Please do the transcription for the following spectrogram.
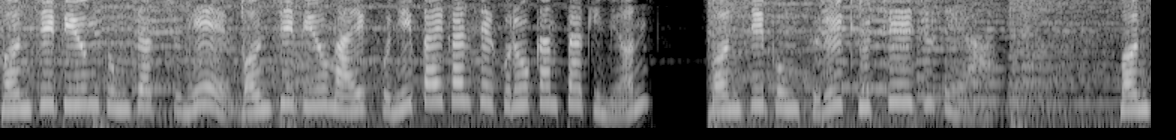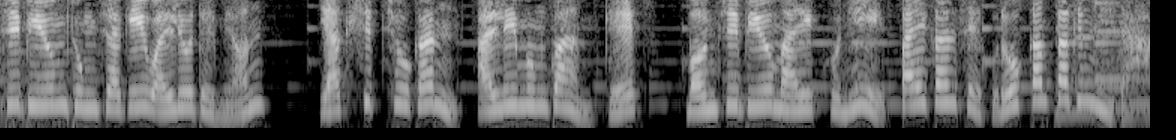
먼지 비움 동작 중에 먼지 비움 아이콘이 빨간색으로 깜빡이면 먼지 봉투를 교체해 주세요. 먼지 비움 동작이 완료되면 약 10초간 알림음과 함께 먼지 비움 아이콘이 빨간색으로 깜빡입니다.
